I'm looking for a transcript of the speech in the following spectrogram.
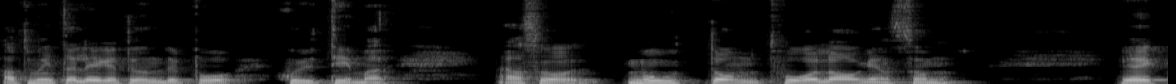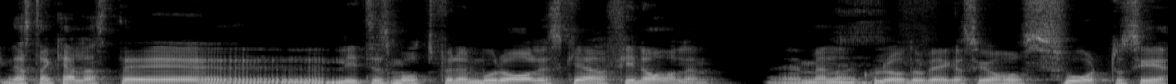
att de inte har legat under på sju timmar. Alltså mot de två lagen som det nästan kallas det eh, lite smått för den moraliska finalen eh, mellan Colorado och Vegas. Så jag har svårt att se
